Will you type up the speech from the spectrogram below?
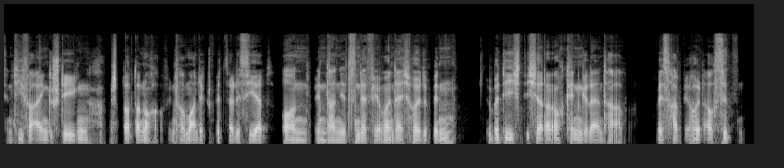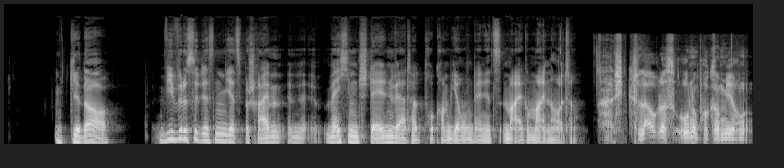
bisschen tiefer eingestiegen, habe mich dort dann noch auf Informatik spezialisiert und bin dann jetzt in der Firma, in der ich heute bin, über die ich dich ja dann auch kennengelernt habe, weshalb wir heute auch sitzen. Genau. Wie würdest du das denn jetzt beschreiben? Welchen Stellenwert hat Programmierung denn jetzt im Allgemeinen heute? Ich glaube, dass ohne Programmierung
